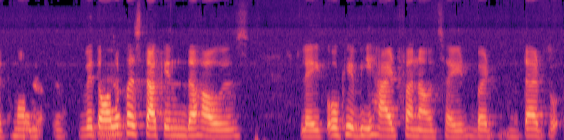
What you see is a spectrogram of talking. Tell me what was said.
with mom yeah, with all of us stuck in the house like okay we had fun outside but that w-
